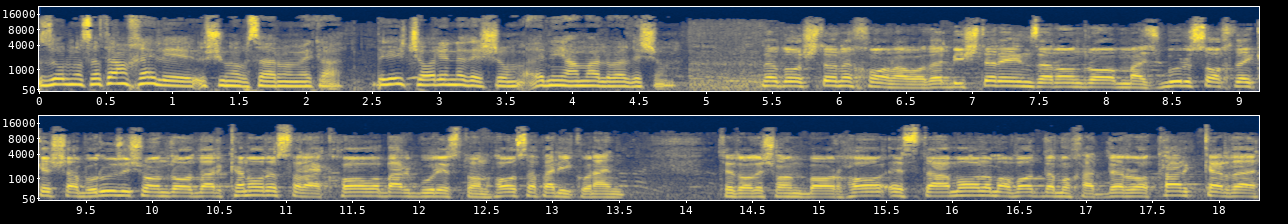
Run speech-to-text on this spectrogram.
ظلم ستم خیلی شوم به سرم می‌کرد دیگه چاره نداشتم این عمل بردشم نداشتن خانواده. بیشتر این زنان را مجبور ساخته که شب و روزشان را در کنار سرک ها و بر گورستان ها سپری کنند. تعدادشان بارها استعمال مواد مخدر را ترک کرده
